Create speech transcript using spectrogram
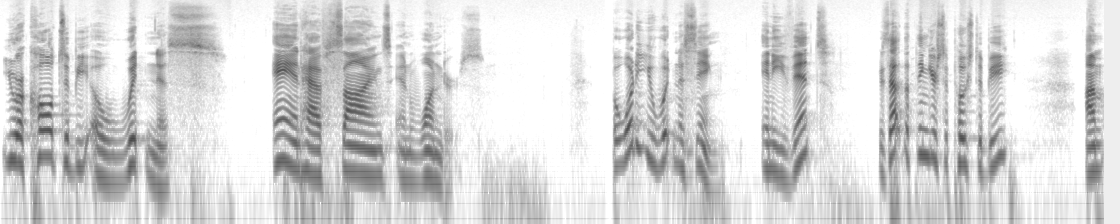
You are called to be a witness and have signs and wonders. But what are you witnessing? An event? Is that the thing you're supposed to be? I'm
